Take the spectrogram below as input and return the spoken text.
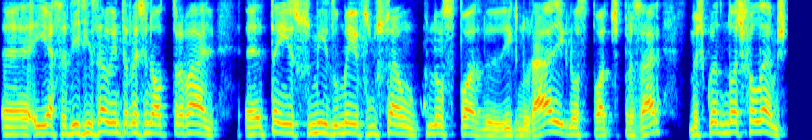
uh, e essa divisão internacional de trabalho uh, têm assumido uma evolução que não se pode ignorar e que não se pode desprezar, mas quando nós falamos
